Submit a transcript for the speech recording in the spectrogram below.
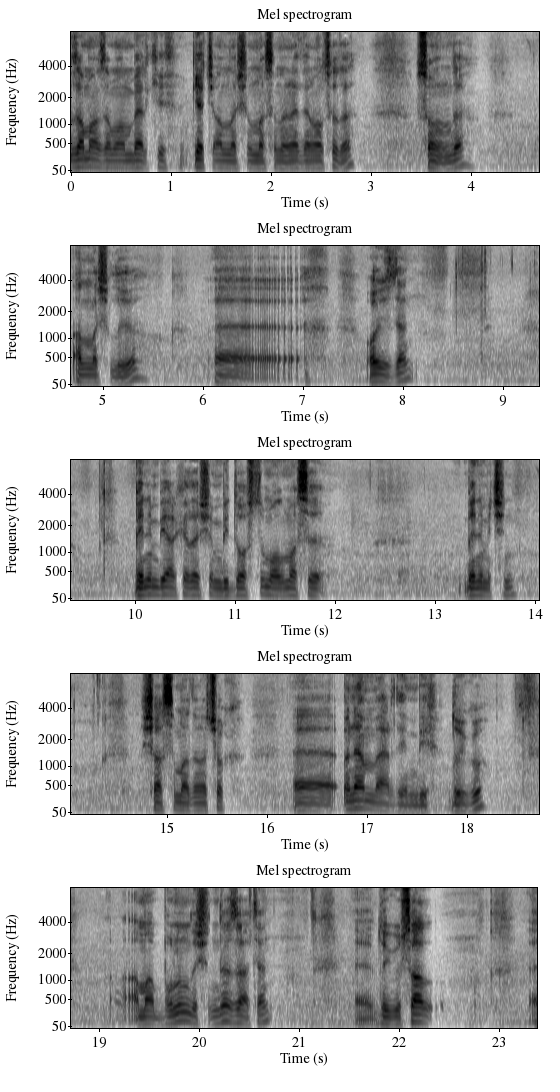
zaman zaman belki geç anlaşılmasına neden olsa da sonunda anlaşılıyor. Ee, o yüzden benim bir arkadaşım, bir dostum olması benim için şahsım adına çok e, önem verdiğim bir duygu. Ama bunun dışında zaten e, duygusal e,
